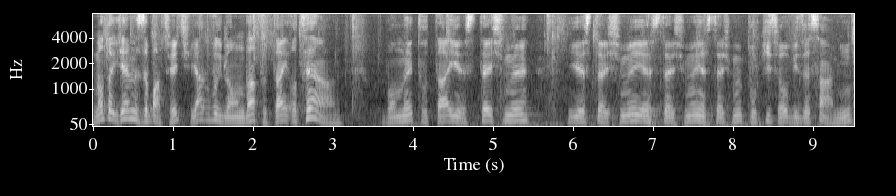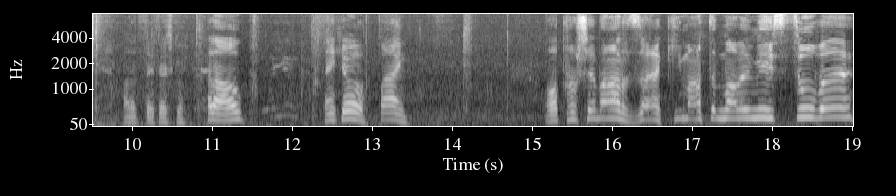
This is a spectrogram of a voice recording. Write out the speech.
No to idziemy zobaczyć, jak wygląda tutaj ocean. Bo my tutaj jesteśmy, jesteśmy, jesteśmy, jesteśmy, póki co widzę sami, ale tutaj też go. Hello! Thank you, fine. O proszę bardzo, jaki ma, mamy miejscówę!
